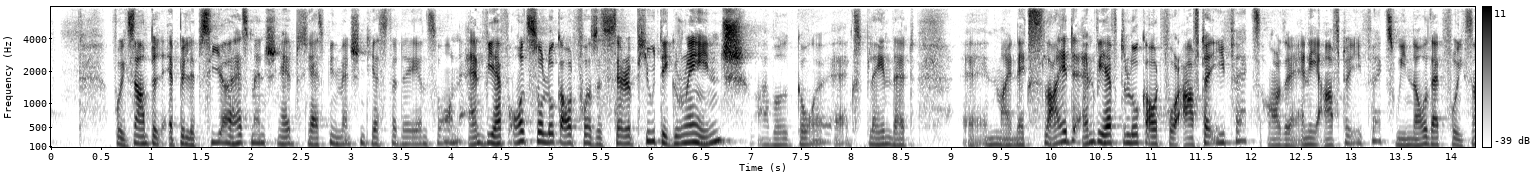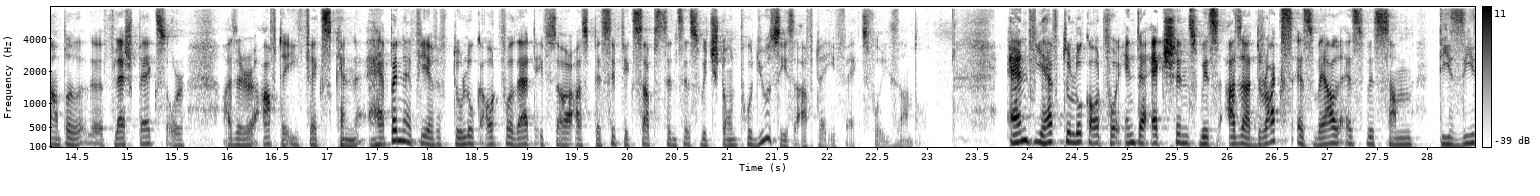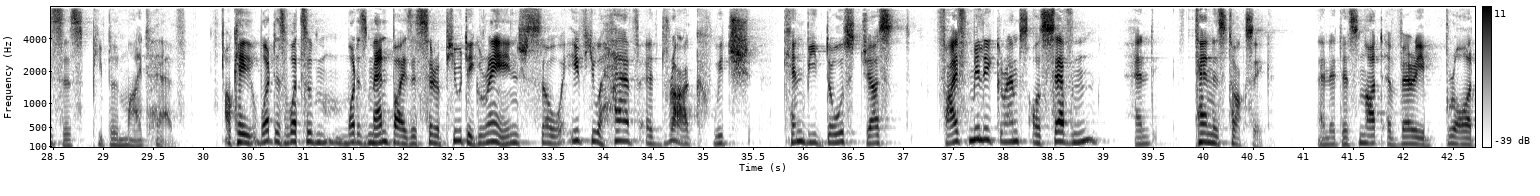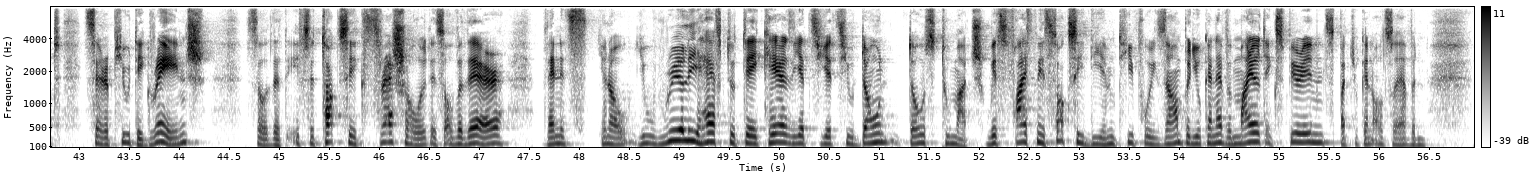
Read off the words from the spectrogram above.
For example, epilepsy has, been mentioned yesterday and so on. And we have also look out for the therapeutic range. I will go uh, explain that Uh, in my next slide. And we have to look out for after effects. Are there any after effects? We know that, for example, uh, flashbacks or other after effects can happen. If you have to look out for that, if there are specific substances which don't produce these after effects, for example. and we have to look out for interactions with other drugs as well as with some diseases people might have. Okay, what is, what's, what is meant by the therapeutic range? So, if you have a drug which can be dosed just 5 milligrams or 7, and 10 is toxic, And it is not a very broad therapeutic range. So that if the toxic threshold is over there, then it's, you know, you really have to take care that yet you don't dose too much. With 5-methoxy DMT, for example, you can have a mild experience, but you can also have a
